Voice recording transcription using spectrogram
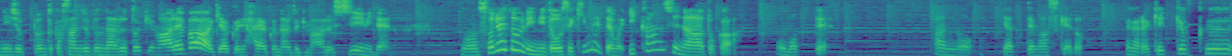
20分とか30分になる時もあれば逆に早くなる時もあるし、みたいな。もうそれ通りにどうせ決めてもいかんしなとか思って、あの、やってますけど。だから結局、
